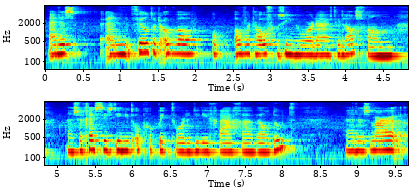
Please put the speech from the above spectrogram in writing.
Hè, dus, en filtert ook wel op, over het hoofd gezien worden, heeft hij last van eh, suggesties die niet opgepikt worden, die hij graag eh, wel doet. Dus, maar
